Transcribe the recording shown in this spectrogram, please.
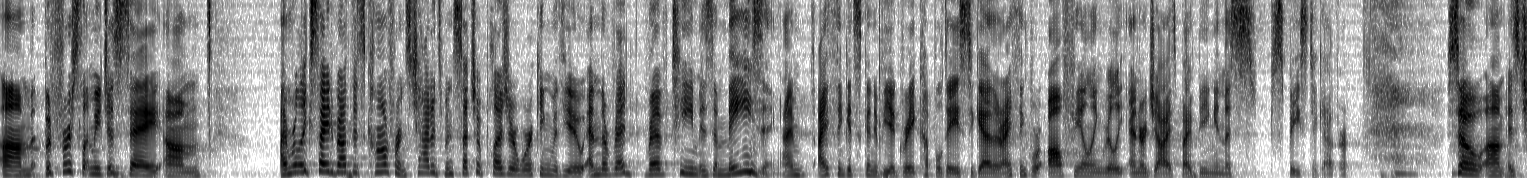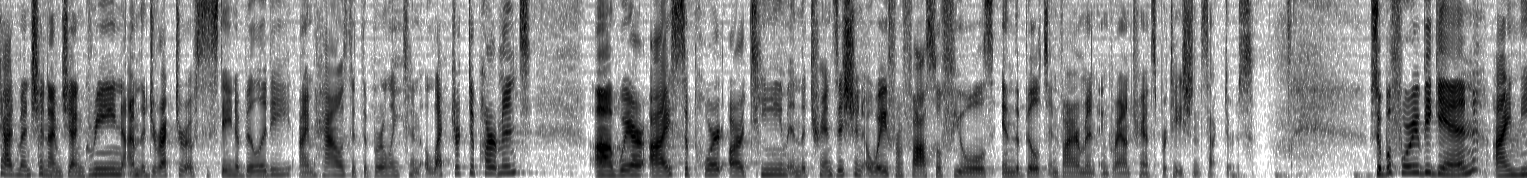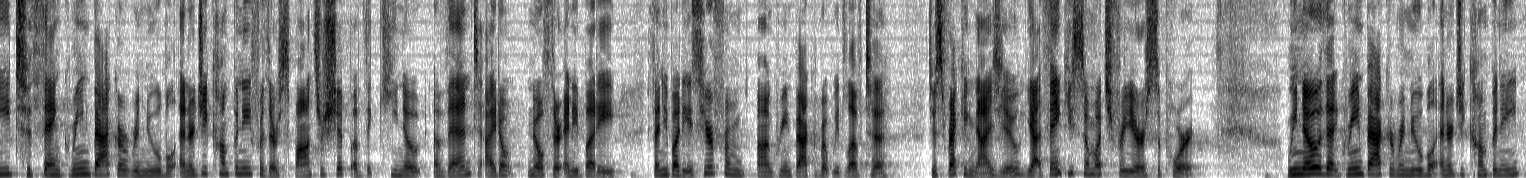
Um, but first, let me just say, um, I'm really excited about this conference. Chad, it's been such a pleasure working with you, and the Red Rev team is amazing. I'm, I think it's going to be a great couple days together. I think we're all feeling really energized by being in this space together. So um, as Chad mentioned, I'm Jen Green. I'm the Director of Sustainability. I'm housed at the Burlington Electric Department, uh, where I support our team in the transition away from fossil fuels in the built environment and ground transportation sectors. So before we begin, I need to thank Greenbacker Renewable Energy Company for their sponsorship of the keynote event. I don't know if there anybody, if anybody is here from uh, Greenbacker, but we'd love to just recognize you. Yeah, thank you so much for your support. We know that Greenbacker Renewable Energy Company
